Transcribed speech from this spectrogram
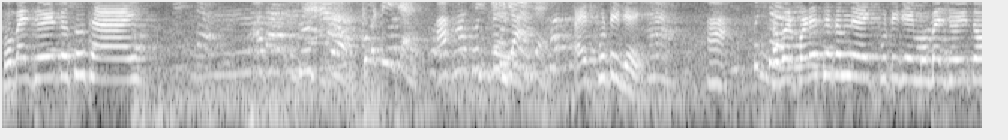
મોબાઈલ જોઈએ તો શું થાય? આંખ ફૂટી જાય. ખબર પડે છે તમને આંખ ફૂટી જાય મોબાઈલ જોઈએ તો?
